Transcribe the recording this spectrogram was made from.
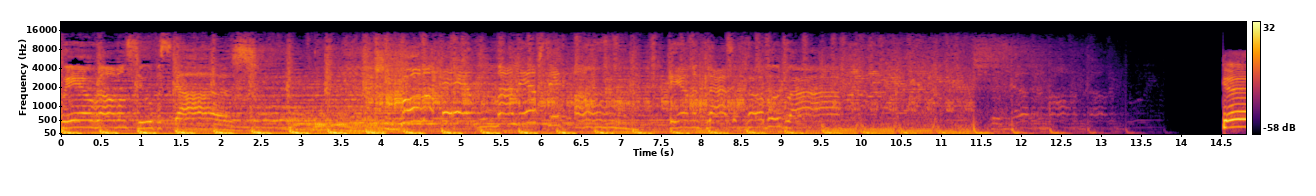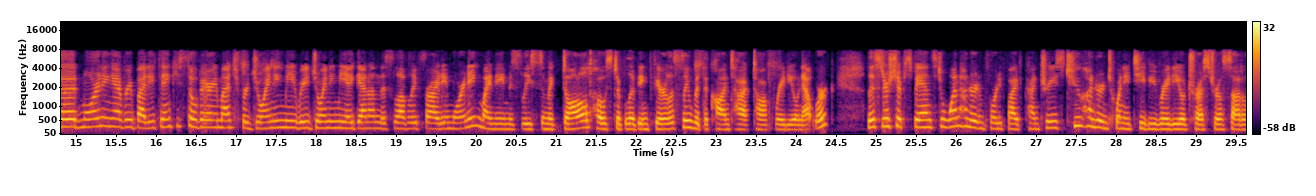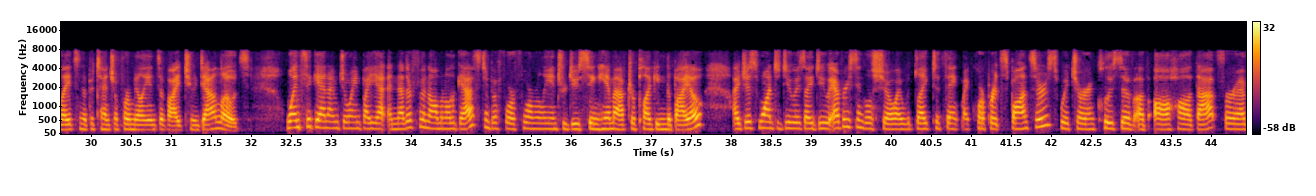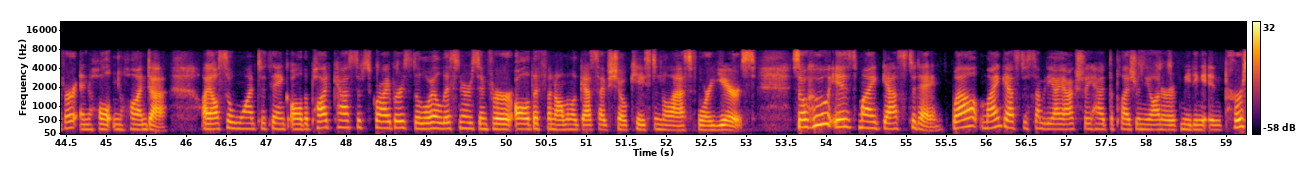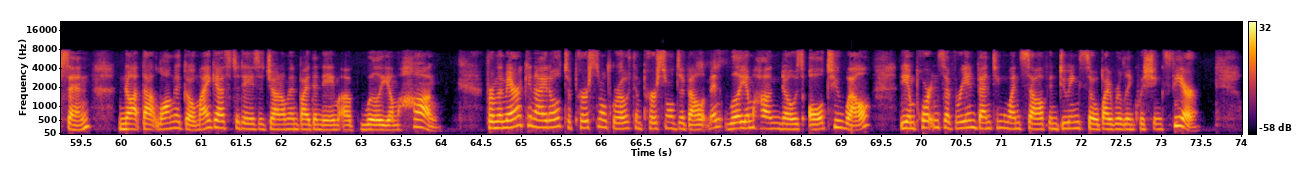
we're all superstars. Good morning, everybody. Thank you so very much for joining me, rejoining me again on this lovely Friday morning. My name is Lisa McDonald, host of Living Fearlessly with the Contact Talk Radio Network. Listenership spans to 145 countries, 220 TV, radio, terrestrial satellites, and the potential for millions of iTunes downloads. Once again, I'm joined by yet another phenomenal guest. And before formally introducing him after plugging the bio, I just want to do as I do every single show. I would like to thank my corporate sponsors, which are inclusive of AHA That Forever and Halton Honda. I also want to thank all the podcast subscribers, the loyal listeners, and for all the phenomenal guests I've showcased in the last four years. So, who is my guest today? Well, my guest is somebody I actually had the pleasure and the honor of meeting in person not that long ago. My guest today is a gentleman by the name of William Hung. From American Idol to personal growth and personal development, William Hung knows all too well the importance of reinventing oneself and doing so by relinquishing fear.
